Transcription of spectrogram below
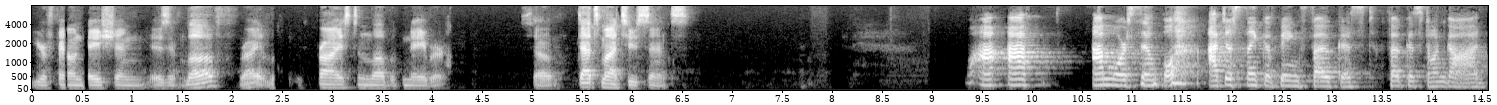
your foundation isn't love, right? Love of Christ and love of neighbor. So that's my two cents. Well, I, I, I'm more simple. I just think of being focused, focused on God.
